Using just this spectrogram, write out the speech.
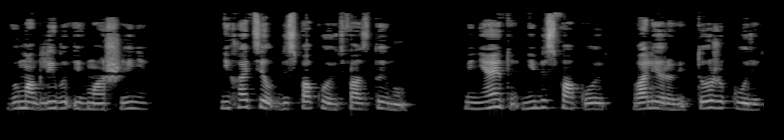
«Вы могли бы и в машине». «Не хотел беспокоить вас дымом. Меня это не беспокоит. Валера ведь тоже курит».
